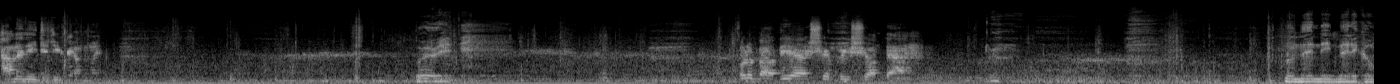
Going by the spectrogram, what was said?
How many did you come with? Where it? What about the airship we shot down? My men need medical.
